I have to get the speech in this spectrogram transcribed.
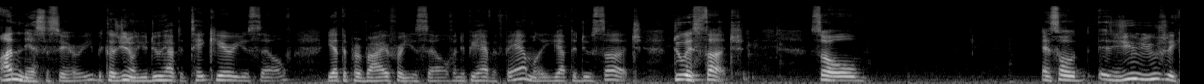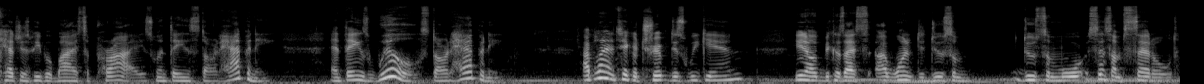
unnecessary because you know you do have to take care of yourself. You have to provide for yourself. And if you have a family you have to do such do as such. So and so it usually catches people by surprise when things start happening and things will start happening. I plan to take a trip this weekend you know because i, I wanted to do some do some more since I'm settled.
